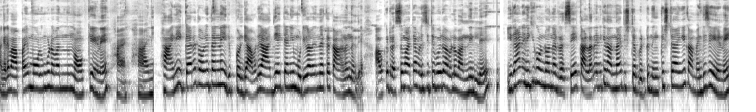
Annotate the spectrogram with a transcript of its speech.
അങ്ങനെ വാപ്പായും മോളും കൂടെ വന്ന് നോക്കിയാണേ ഹാനി. ഹാനി ഇക്കാരെ തോളിൽ തന്നെ ഇരിപ്പുണ്ട്. അവൾ ആദ്യമായിട്ടാണ് ഈ മുടി കളയുന്നതൊക്കെ കാണുന്നത്. അവൾക്ക് ഡ്രസ്സ് മാറ്റാൻ വിളിച്ചിട്ട് പോലും അവൾ വന്നില്ലേ? ഇതാണ് എനിക്ക് കൊണ്ടുവന്ന ഡ്രസ്സേ. കളർ എനിക്ക് നന്നായിട്ട് ഇഷ്ടപ്പെട്ടു. നിങ്ങൾക്ക് ഇഷ്ടമായെങ്കിൽ കമന്റ് ചെയ്യണേ.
